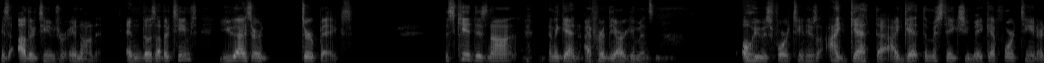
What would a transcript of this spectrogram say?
is other teams were in on it. And those other teams, you guys are dirtbags. This kid is not, and again, I've heard the arguments. Oh, he was 14. He was, I get that. I get the mistakes you make at 14. Or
